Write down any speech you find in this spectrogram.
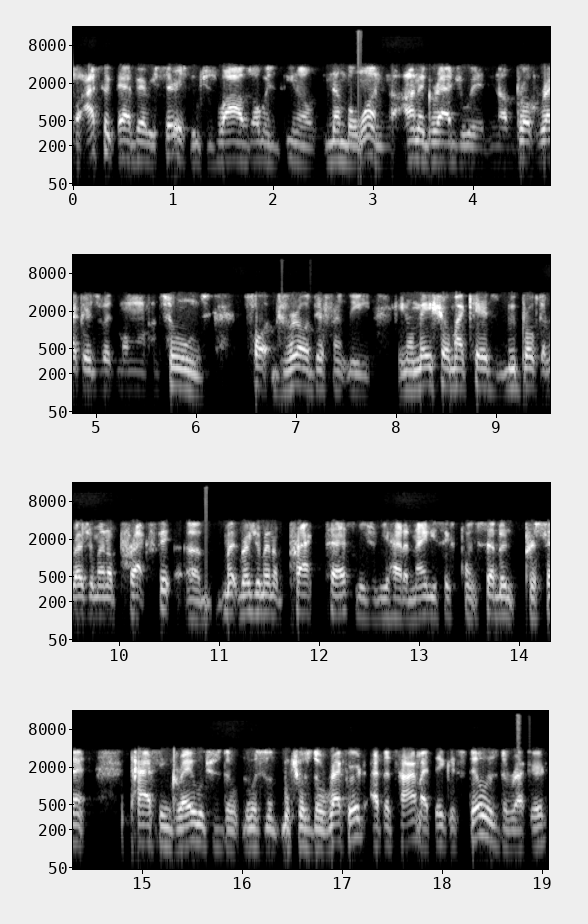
So I took that very seriously, which is why I was always, you know, number one, know, honor graduate, you know, broke records with my platoons, taught drill differently, you know, made sure my kids, we broke the regimental prac, uh, regimental prac test, which we had a 96.7% passing grade, which was the, was, which was the record at the time. I think it still is the record.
